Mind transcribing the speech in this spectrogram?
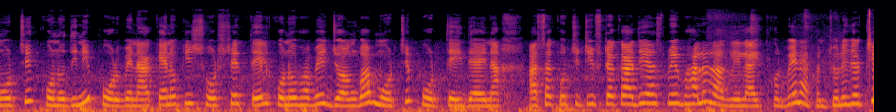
মরচে কোনো দিনই পড়বে না। কেন কি সর্ষের তেল কোনোভাবেই জং বা মরচে পড়তেই দেয় না। আশা করছি টিপসটা কাজে আসবে। ভালো লাগলে লাইক করবেন। এখন চলে যাচ্ছি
